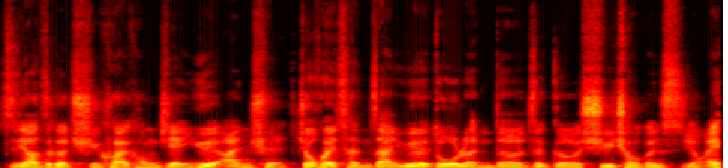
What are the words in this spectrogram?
只要这个区块空间越安全，就会承载越多人的这个需求跟使用。诶，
